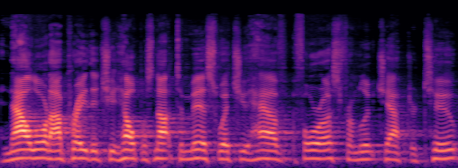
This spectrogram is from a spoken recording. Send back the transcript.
And now, Lord, I pray that you'd help us not to miss what you have for us from Luke chapter 2.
